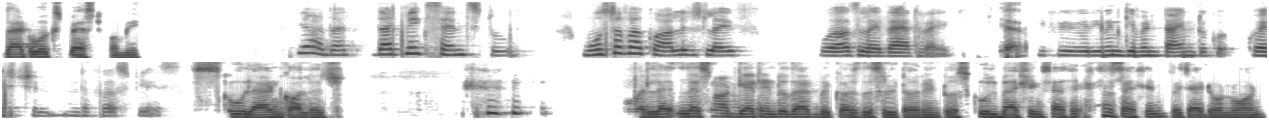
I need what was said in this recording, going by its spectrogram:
That works best for me. Yeah, that that makes sense too. Most of our college life was like that, right? Yeah. If we were even given time to question in the first place. School and college. but let, us not get into that because this will turn into a school bashing session, which I don't want.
